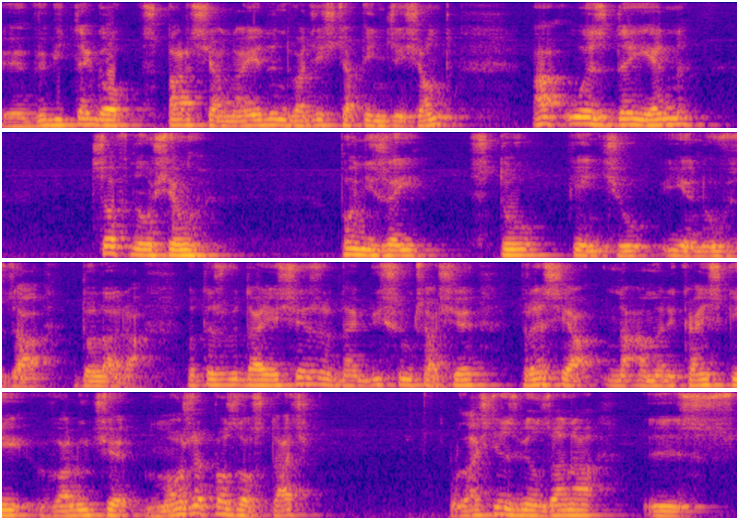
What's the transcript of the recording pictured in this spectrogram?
y, wybitego wsparcia na 1,2050, a USD-jen cofnął się poniżej 105 jenów za dolara. To też wydaje się, że w najbliższym czasie presja na amerykańskiej walucie może pozostać, właśnie związana y, z,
